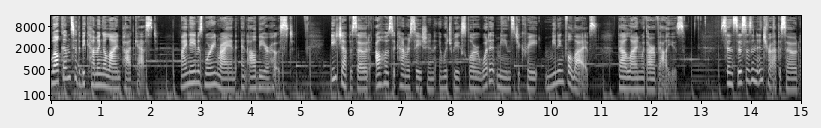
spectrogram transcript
Welcome to the Becoming Aligned podcast. My name is Maureen Ryan, and I'll be your host. Each episode, I'll host a conversation in which we explore what it means to create meaningful lives that align with our values. Since this is an intro episode,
